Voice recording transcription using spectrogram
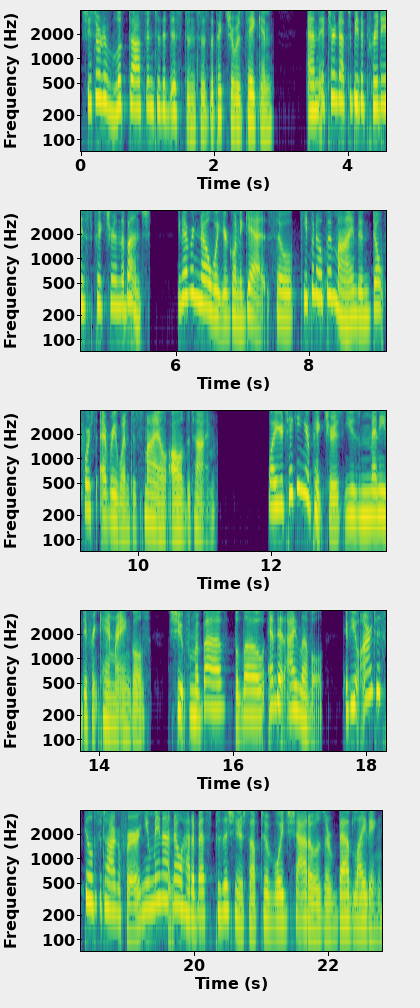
She sort of looked off into the distance as the picture was taken, and it turned out to be the prettiest picture in the bunch. You never know what you're going to get, so keep an open mind and don't force everyone to smile all of the time. While you're taking your pictures, use many different camera angles. Shoot from above, below, and at eye level. If you aren't a skilled photographer, you may not know how to best position yourself to avoid shadows or bad lighting.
